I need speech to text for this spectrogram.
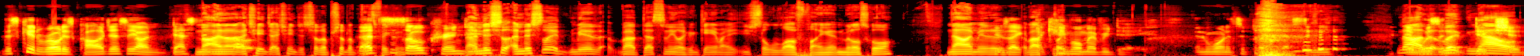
This kid wrote his college essay on Destiny. No, I know. I changed. I changed it. Shut up. Shut up. That's news. so cringy. Initially, initially, I made it about Destiny, like a game I used to love playing it in middle school. Now I made it he was like, about I came like, home every day and wanted to play Destiny. Nah, it was th- an like now,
